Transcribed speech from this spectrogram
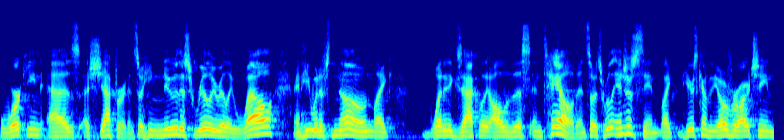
working as a shepherd. And so he knew this really, really well, and he would have known, like, what exactly all of this entailed. And so it's really interesting. Like, here's kind of the overarching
